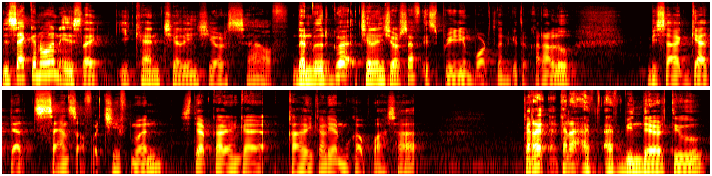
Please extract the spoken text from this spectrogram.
The second one is like you can challenge yourself. Dan menurut gue challenge yourself is pretty important gitu. Karena lu bisa get that sense of achievement setiap kalian kali kalian buka puasa. Karena karena I've, I've been there too.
